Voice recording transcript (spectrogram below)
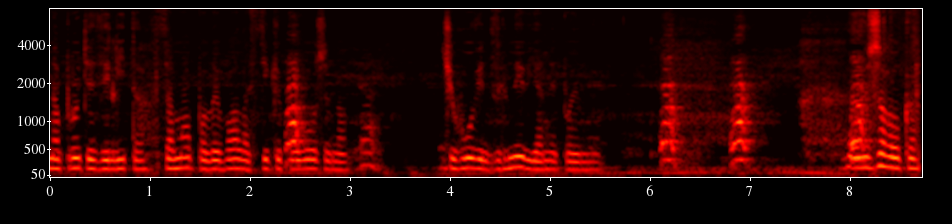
на протязі літа. Сама поливала, стільки положено. Чого він згнив, я не пойму. Жалко,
